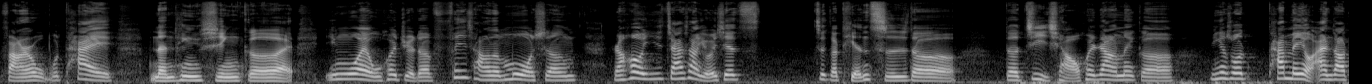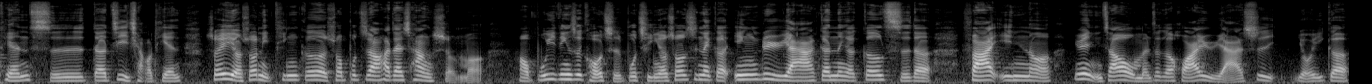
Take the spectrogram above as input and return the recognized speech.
反而我不太能听新歌诶，因为我会觉得非常的陌生，然后一加上有一些这个填词的的技巧，会让那个。应该说他没有按照填词的技巧填，所以有时候你听歌的时候不知道他在唱什么，哦，不一定是口齿不清，有时候是那个音律呀跟那个歌词的发音呢，因为你知道我们这个华语呀是有一个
